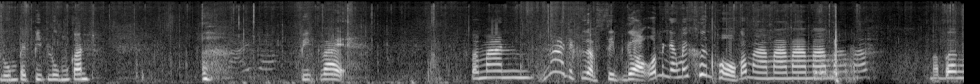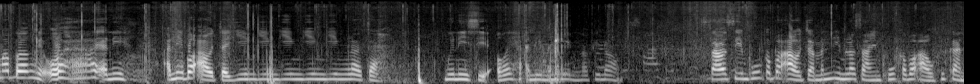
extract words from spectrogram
หลุมไปปิดหลุมก่อนปิดไว้ประมาณน่าจะเกือบสิบดอกโอ้ยมันยังไม่ขึ้นโผล่ก็มามามามามามามาเบิ่งมาเบิ่งเนี่ยโอ้ยอันนี้ อันนี้บ่เอาจะยิงยิงยิงยิงยิงแล้วจ้ะ มือนี้สิโอ้ยอันนี้มันนิ่มเนาะพี่น้องสาวซีมพูก็บ่เอาจ้ะมันนิ่มแล้วสาวซีมพูก็บ่เอาคือกัน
